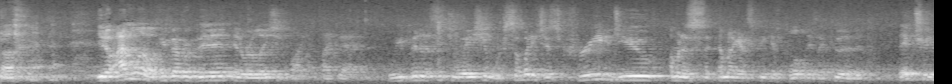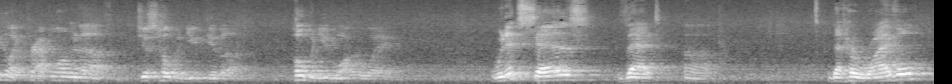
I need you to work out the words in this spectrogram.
Uh, you know, I don't know if you've ever been in a relationship like, like that. We've been in a situation where somebody just treated you. I'm gonna. I'm not gonna speak as bluntly as I could, but they've treated you like crap long enough, just hoping you'd give up, hoping you'd walk away. When it says that that her rival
